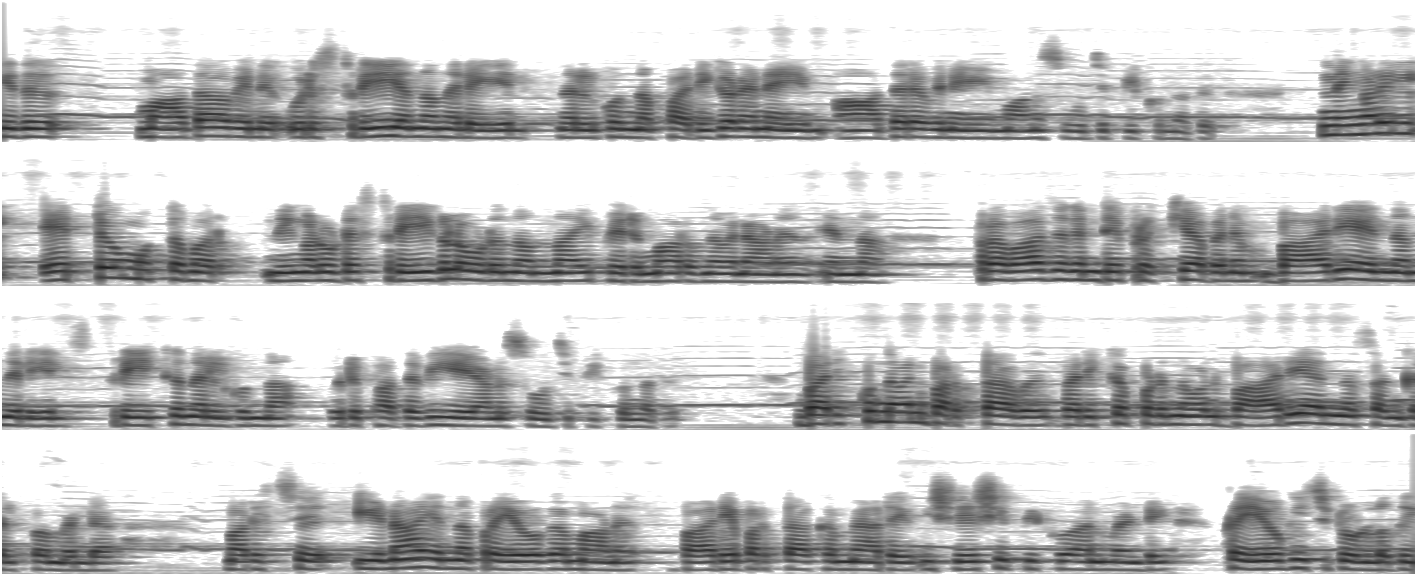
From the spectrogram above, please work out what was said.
ഇത് മാതാവിന് ഒരു സ്ത്രീ എന്ന നിലയിൽ നൽകുന്ന പരിഗണനയും ആദരവിനെയുമാണ് സൂചിപ്പിക്കുന്നത്. നിങ്ങളിൽ ഏറ്റവും ഉത്തമർ നിങ്ങളുടെ സ്ത്രീകളോട് നന്നായി പെരുമാറുന്നവനാണ് എന്ന പ്രവാചകന്റെ പ്രഖ്യാപനം ഭാര്യ എന്ന നിലയിൽ സ്ത്രീക്ക് നൽകുന്ന ഒരു പദവിയെയാണ് സൂചിപ്പിക്കുന്നത്. ഭരിക്കുന്നവൻ ഭർത്താവ് ഭരിക്കപ്പെടുന്നവൾ ഭാര്യ എന്ന സങ്കല്പമല്ല. മറിച്ച് ഇണ എന്ന പ്രയോഗമാണ് ഭാര്യ ഭർത്താക്കന്മാരെ വിശേഷിപ്പിക്കുവാൻ വേണ്ടി പ്രയോഗിച്ചിട്ടുള്ളത്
